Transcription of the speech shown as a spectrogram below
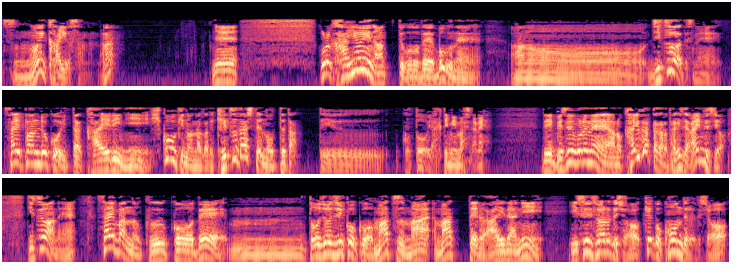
すんごい痒さなんだな。で、これ痒いなってことで、僕ね、あのー実はですね、サイパン旅行行った帰りに飛行機の中でケツ出して乗ってたっていうことをやってみましたね。で、別にこれね、あの、かゆかったからだけじゃないんですよ。実はね、裁判の空港で、うーん、搭乗時刻を待つま、待ってる間に、椅子に座るでしょ？結構混んでるでしょ？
